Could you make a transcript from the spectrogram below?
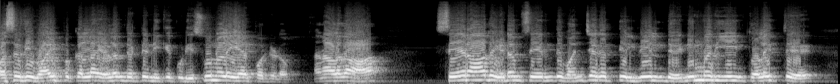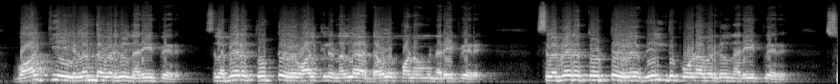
வசதி வாய்ப்புக்கெல்லாம் இழந்துட்டு நிற்கக்கூடிய சூழ்நிலை ஏற்பட்டுடும். அதனாலதான் சேராத இடம் சேர்ந்து வஞ்சகத்தில் வீழ்ந்து நிம்மதியையும் தொலைத்து வாழ்க்கையை இழந்தவர்கள் நிறைய பேர். சில பேரை தொட்டு வாழ்க்கையில நல்ல டெவலப் ஆனவங்க நிறைய பேர். சில பேரை தொட்டு வீழ்ந்து போனவர்கள் நிறைய பேர். ஸோ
